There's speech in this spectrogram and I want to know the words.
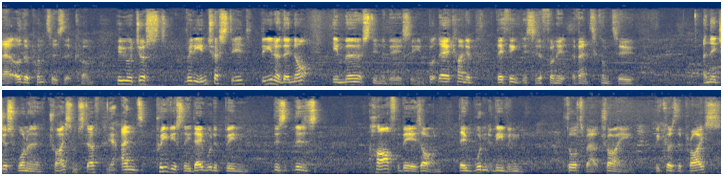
uh, other punters that come who are just really interested. You know, they're not immersed in the beer scene, but they're kind of they think this is a fun e- event to come to, and they just want to try some stuff. Yeah. And previously, they would have been there's there's half the beers on they wouldn't have even thought about trying because the price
